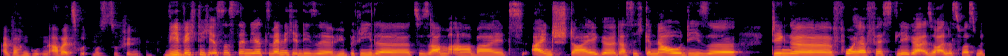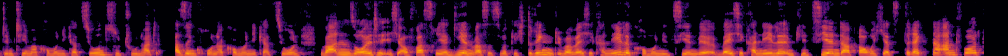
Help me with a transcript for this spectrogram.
einfach einen guten Arbeitsrhythmus zu finden. Wie wichtig ist es denn jetzt, wenn ich in diese hybride Zusammenarbeit einsteige, dass ich genau diese Dinge vorher festlege. Also alles, was mit dem Thema Kommunikation zu tun hat, asynchroner Kommunikation. Wann sollte ich auf was reagieren? Was ist wirklich dringend? Über welche Kanäle kommunizieren wir? Welche Kanäle implizieren, da brauche ich jetzt direkt eine Antwort?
